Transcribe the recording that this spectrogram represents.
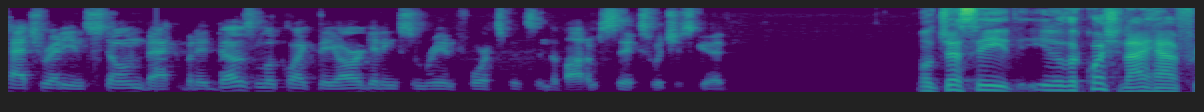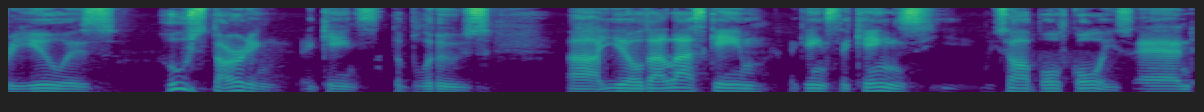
Pacioretty and Stone, back, but it does look like they are getting some reinforcements in the bottom six, which is good. Well, Jesse, you know the question I have for you is who's starting against the Blues? Uh, you know that last game against the Kings, we saw both goalies, and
